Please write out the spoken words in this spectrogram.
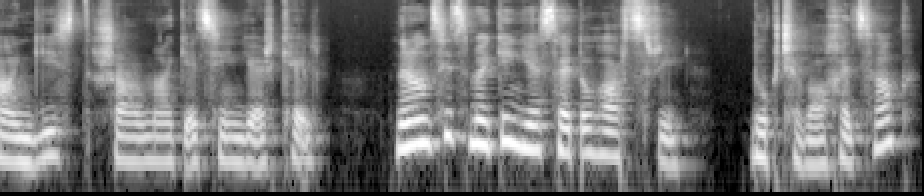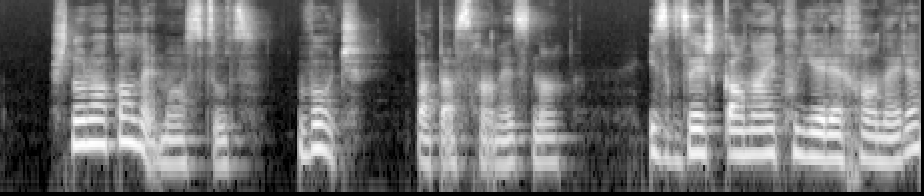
հանգիստ շարունակեցին երգել։ Նրանցից մեկին ես հետո հարցրի. Դուք չվախեցաք։ Շնորհակալ եմ Աստծուց։ Ոչ, պատասխանեց նա։ Իսկ ձեր կանայք ու երեխաները,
